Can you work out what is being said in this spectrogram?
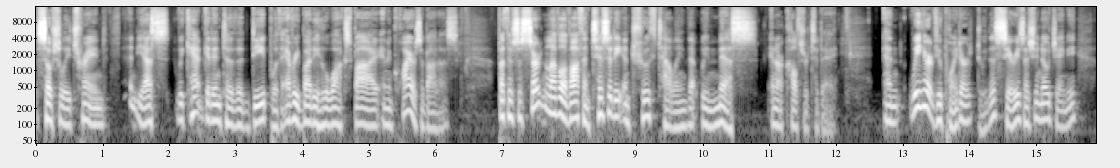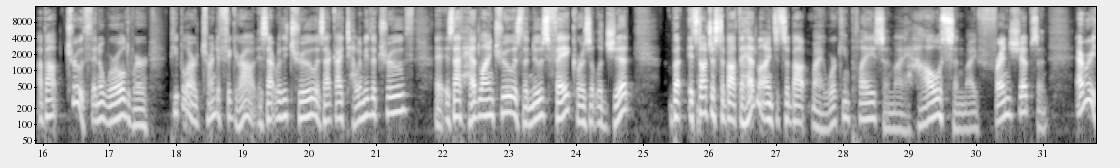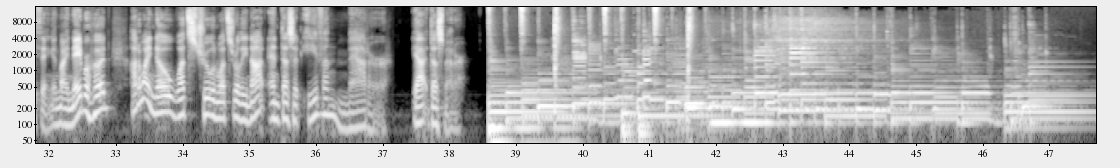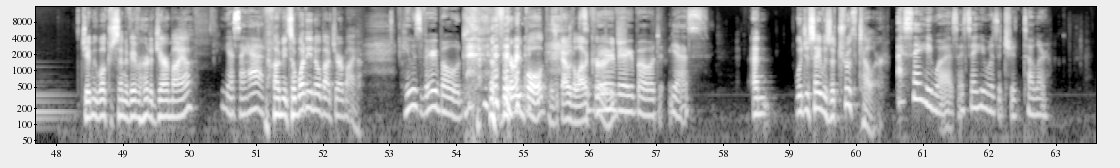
socially trained. And yes, we can't get into the deep with everybody who walks by and inquires about us. But there's a certain level of authenticity and truth telling that we miss in our culture today. And we here at Viewpoint are doing this series, as you know, Jamie, about truth in a world where people are trying to figure out is that really true? Is that guy telling me the truth? Uh, Is that headline true? Is the news fake or is it legit? But it's not just about the headlines, it's about my working place and my house and my friendships and everything in my neighborhood. How do I know what's true and what's really not? And does it even matter? Yeah, it does matter. Jamie Wilkerson, have you ever heard of Jeremiah? Yes, I have. I mean, so what do you know about Jeremiah? He was very bold. Very bold. He's a guy with a lot of courage. Very, very bold. Yes. And would you say he was a truth teller? I say he was. I say he was a truth teller.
